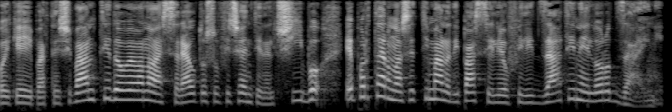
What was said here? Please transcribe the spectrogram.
poiché i partecipanti dovevano essere autosufficienti nel cibo e portare una settimana di pasti liofilizzati nei loro zaini.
